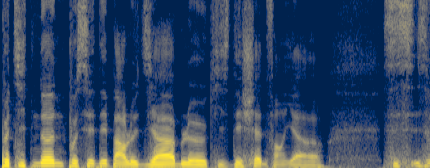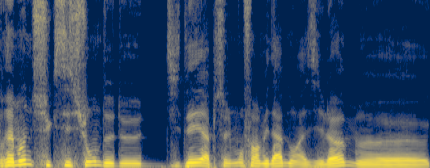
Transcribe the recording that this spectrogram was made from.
Petite nonne possédée par le diable euh, qui se déchaîne. Enfin, il y a. C'est vraiment une succession de d'idées absolument formidables dans Asylum, euh,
